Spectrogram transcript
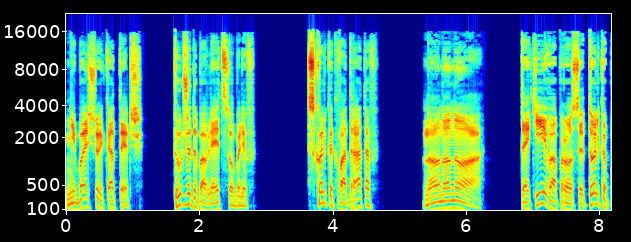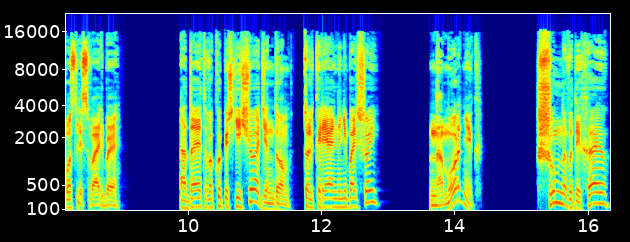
Небольшой коттедж», — тут же добавляет Соболев. «Сколько квадратов?» «Но-но-но. Такие вопросы только после свадьбы». «А до этого купишь еще один дом, только реально небольшой?» «Намордник?» Шумно выдыхаю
